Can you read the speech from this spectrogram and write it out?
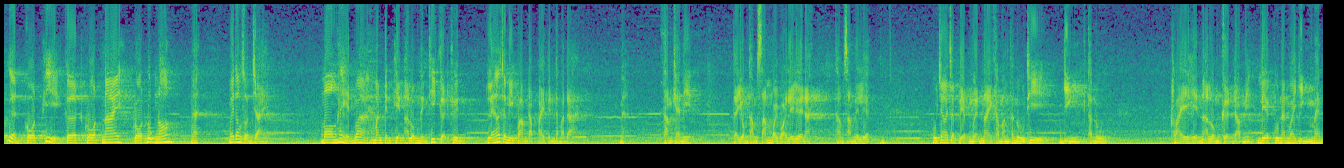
เพื่อน โกรธพี่ เกิดโกรธนาย โกรธลูกน้องนะไม่ต้องสนใจ มองให้เห็นว่ามันเป็นเพียงอารมณ์หนึ่งที่เกิดขึ้น แล้วจะมีความดับไปเป็นธรรมดานะทำแค่นี้ แต่ยมทำซ้ำบ่อยๆ เรื่อยๆนะทำซ้ำเรื่อยๆ ผู้เจ้าจะเปรียบเหมือนนายขมังธนูที่ยิงธนู ใครเห็นอารมณ์เกิดดับนี่เรียกผู้นั้นว่ายิงแม่น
